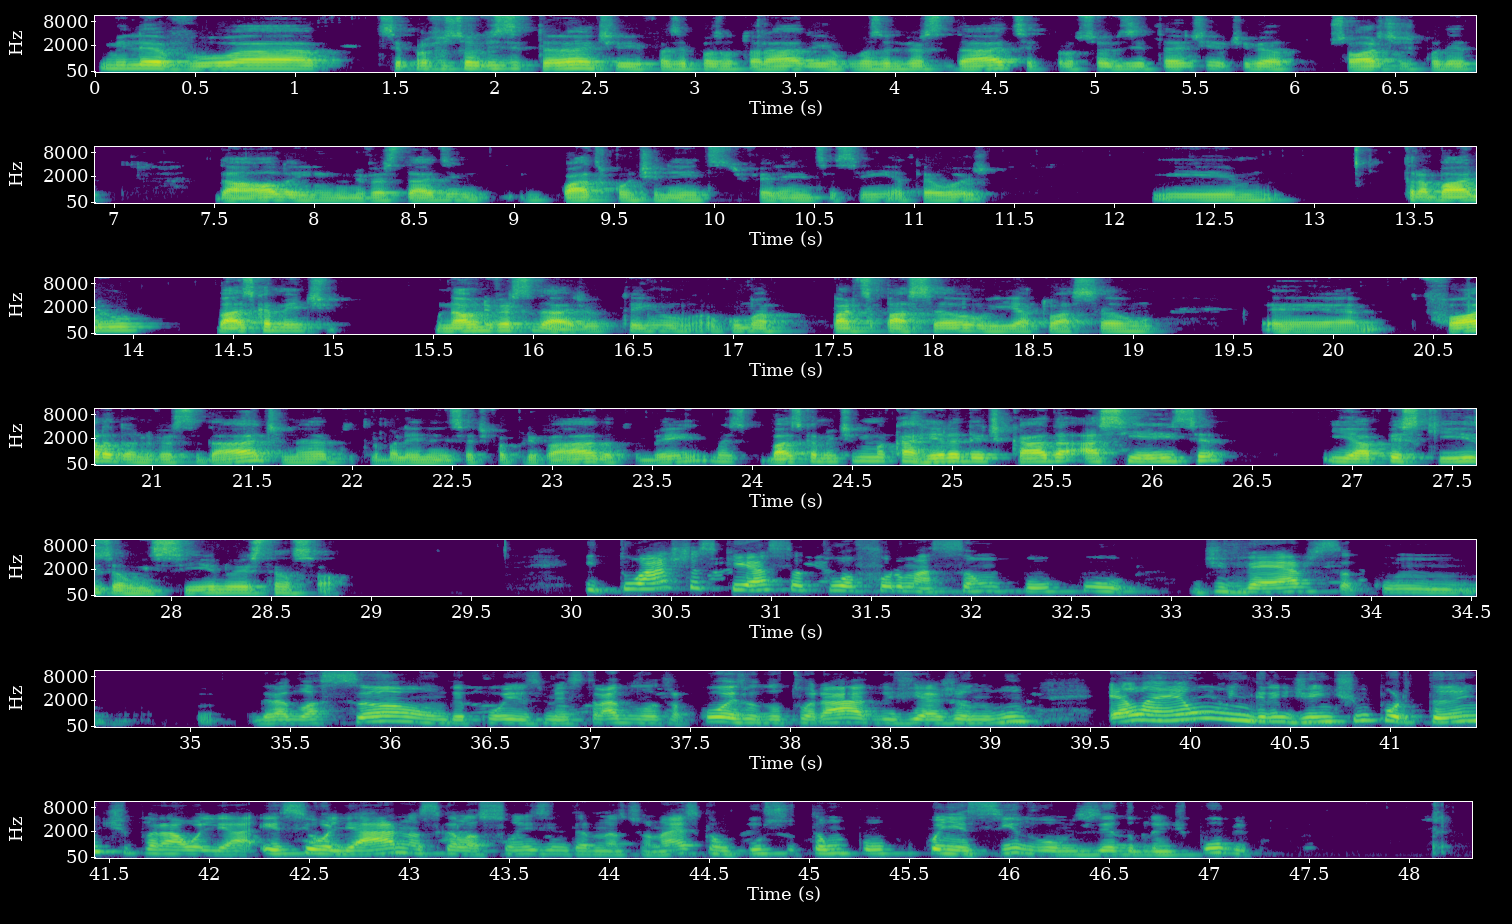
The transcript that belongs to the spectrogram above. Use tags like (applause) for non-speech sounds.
me levou a ser professor visitante, fazer pós-doutorado em algumas universidades, ser professor visitante, eu tive a sorte de poder dar aula em universidades em, em quatro continentes diferentes, assim, até hoje, e trabalho basicamente na universidade. Eu tenho alguma participação e atuação é, fora da universidade, né? Trabalhei na iniciativa privada também, mas basicamente uma carreira dedicada à ciência e à pesquisa, ao ensino e à extensão. E tu achas que essa tua formação um pouco diversa, com graduação, depois mestrado em outra coisa, doutorado e viajando no mundo, ela é um ingrediente importante para olhar esse olhar nas relações internacionais, que é um curso tão pouco conhecido, vamos dizer, do grande público?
